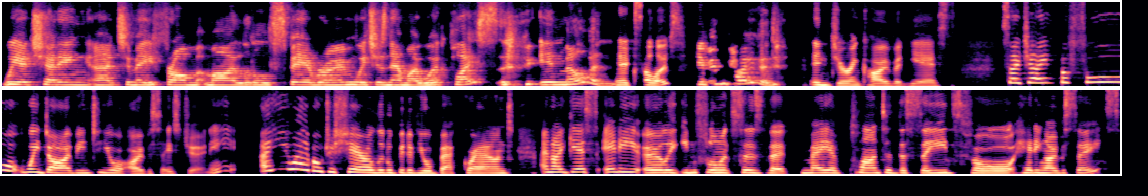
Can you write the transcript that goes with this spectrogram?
We are chatting uh, to me from my little spare room, which is now my workplace in Melbourne. Excellent. Given COVID. And during COVID, yes. So, Jane, before we dive into your overseas journey, are you able to share a little bit of your background and I guess any early influences that may have planted the seeds for heading overseas?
